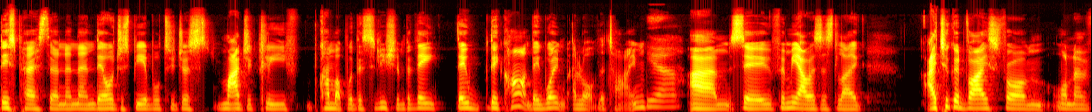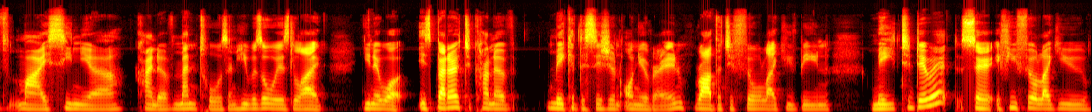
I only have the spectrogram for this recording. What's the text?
this person and then they'll just be able to just magically come up with a solution but they they they can't they won't a lot of the time Yeah. um, so for me, I was just like, I took advice from one of my senior kind of mentors, and he was always like, you know what, it's better to kind of make a decision on your own rather to feel like you've been made to do it. So if you feel like you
